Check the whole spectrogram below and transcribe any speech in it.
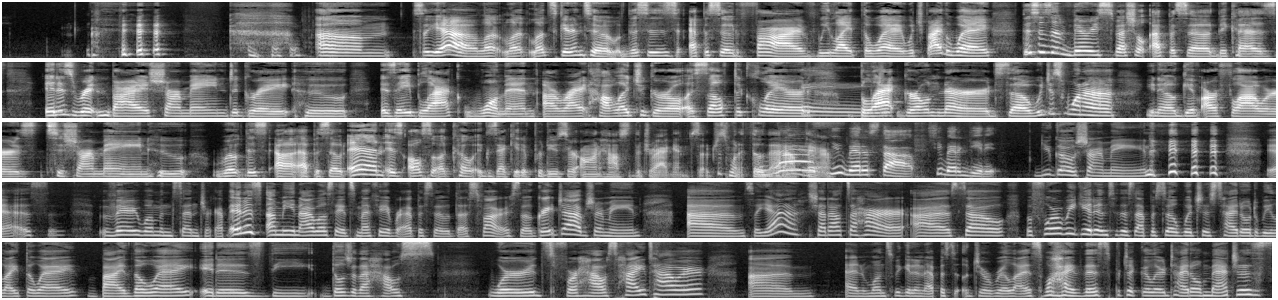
um so yeah let, let let's get into it this is episode five we light the way which by the way this is a very special episode because it is written by Charmaine DeGraté, who is a black woman. All right, holla at your girl, a self-declared hey. black girl nerd. So we just want to, you know, give our flowers to Charmaine, who wrote this uh, episode and is also a co-executive producer on House of the Dragon. So just want to throw that out there. You better stop. She better get it. You go, Charmaine. yes very woman centric. And it's, I mean, I will say it's my favorite episode thus far. So great job, Charmaine. Um, so yeah, shout out to her. Uh, so before we get into this episode, which is titled "We Light the Way," by the way, it is the those are the house words for House Hightower. Um, and once we get an episode, you'll realize why this particular title matches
